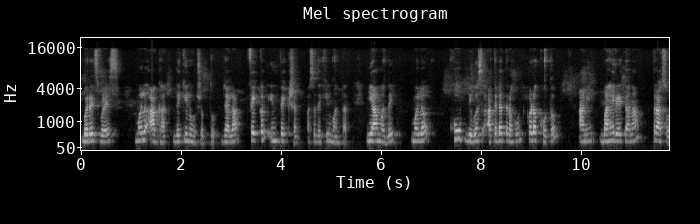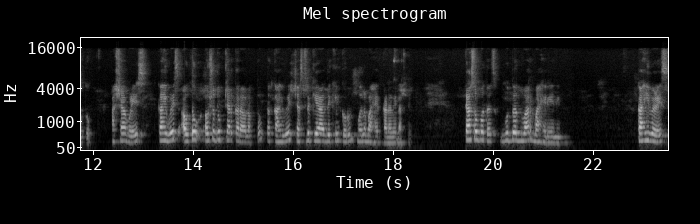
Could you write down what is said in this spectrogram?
बरेच वेळेस मल आघात देखील होऊ शकतो ज्याला फेकल इन्फेक्शन असं देखील म्हणतात. यामध्ये मल खूप दिवस आतड्यात राहून कडक होतं आणि बाहेर येताना त्रास होतो. अशा वेळेस काही वेळेस औत औषधोपचार करावा लागतो तर काही वेळेस शस्त्रक्रिया देखील करून मला बाहेर काढावे लागते. त्यासोबतच गुदद्वार बाहेर येणे. काही वेळेस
